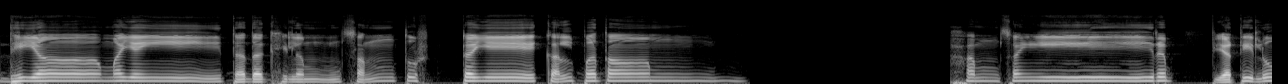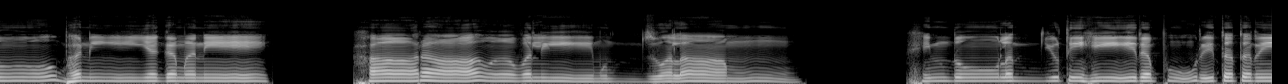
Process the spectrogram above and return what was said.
धिया मयैतदखिलं सन्तुष्टये कल्पताम् हंसैरप्यतिलोभनीयगमने हारावलीमुज्ज्वलाम् हिन्दोलद्युतिहीरपूरिततरे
